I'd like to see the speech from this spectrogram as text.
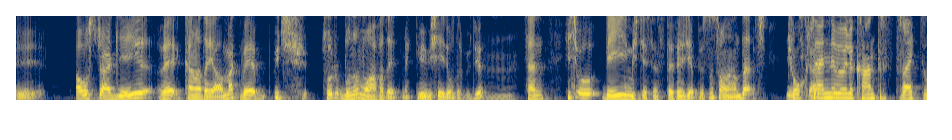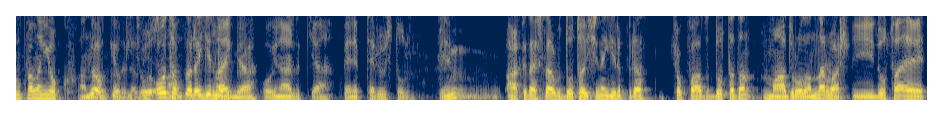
e, Avustralya'yı ve Kanada'yı almak ve 3 tur bunu muhafaza etmek gibi bir şey de olabiliyor. Sen hiç o değilmişçesine strateji yapıyorsun. Son anda Çok sende böyle Counter Strike'cılık falan yok. Yok, yok, hiç o- o toplara girmedim ya. Oynardık ya. Ben hep terörist olurdum. Benim arkadaşlar bu Dota işine girip biraz çok fazla Dota'dan mağdur olanlar var. Ee, Dota evet.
